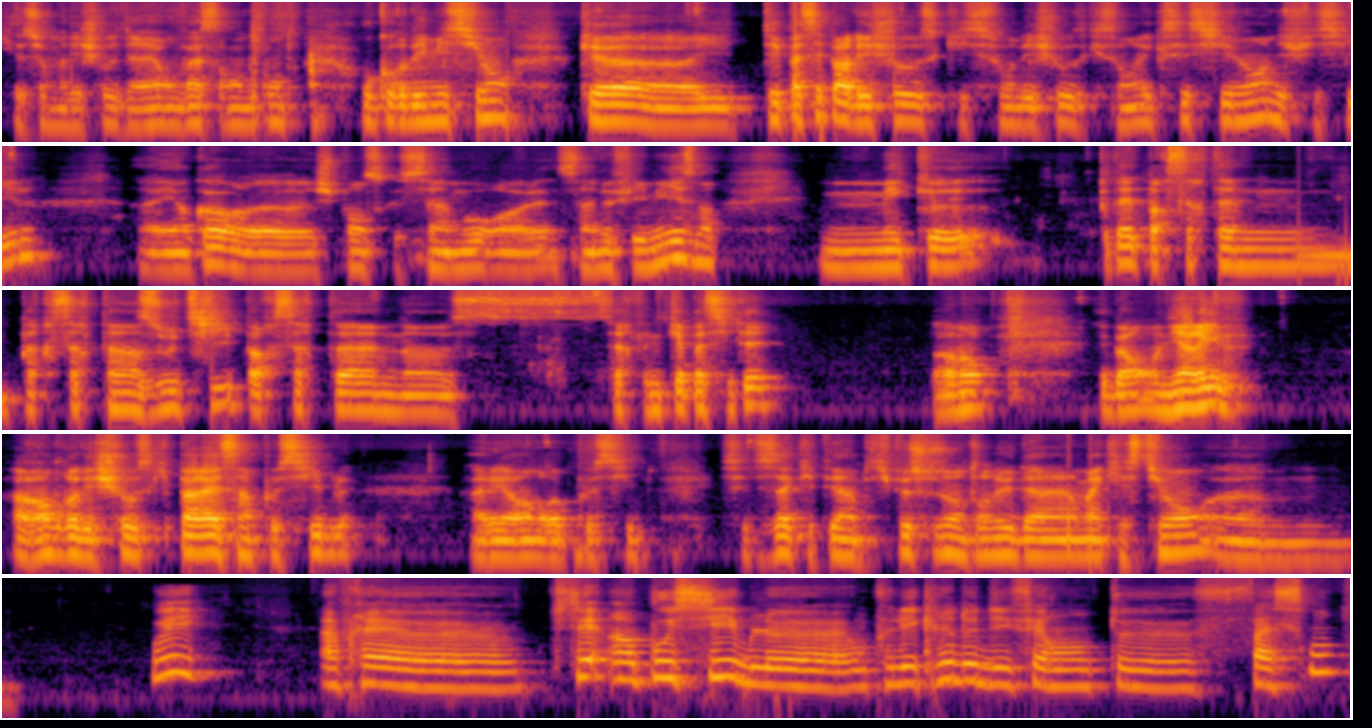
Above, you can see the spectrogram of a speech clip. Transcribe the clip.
Il y a sûrement des choses derrière. On va se rendre compte au cours des missions que euh, tu es passé par des choses qui sont des choses qui sont excessivement difficiles. Et encore, euh, je pense que c'est un mot, c'est un euphémisme, mais que peut-être par, par certains outils, par certaines, certaines capacités, pardon, eh ben, on y arrive à rendre les choses qui paraissent impossibles, à les rendre possibles. C'était ça qui était un petit peu sous-entendu derrière ma question. Euh, oui. Après, euh, c'est impossible. Euh, on peut l'écrire de différentes façons.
